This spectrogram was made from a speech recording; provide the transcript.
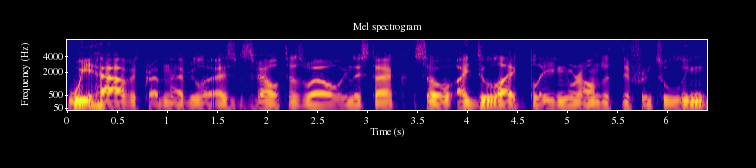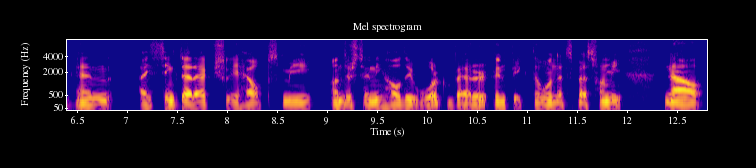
we have at Crab Nebula as Svelte as well in the stack. So I do like playing around with different tooling. And I think that actually helps me understanding how they work better and pick the one that's best for me. Now,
